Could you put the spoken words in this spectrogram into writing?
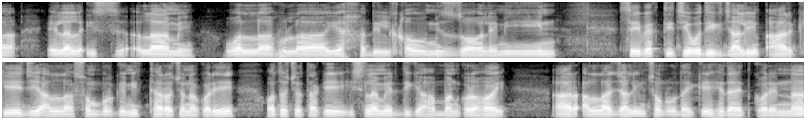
আ এলাল ইসলামে ওয়াল্লাহুল্লাহ ইয়াহদিল কৌমিজ জালেমিন সেই ব্যক্তি চেয়ে অধিক জালিম আর কে যে আল্লাহ সম্পর্কে মিথ্যা রচনা করে, অথচ তাকে ইসলামের দিকে আহ্বান করা হয়। আর আল্লাহ জালিম সম্প্রদায়কে হেদায়ত করেন না।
